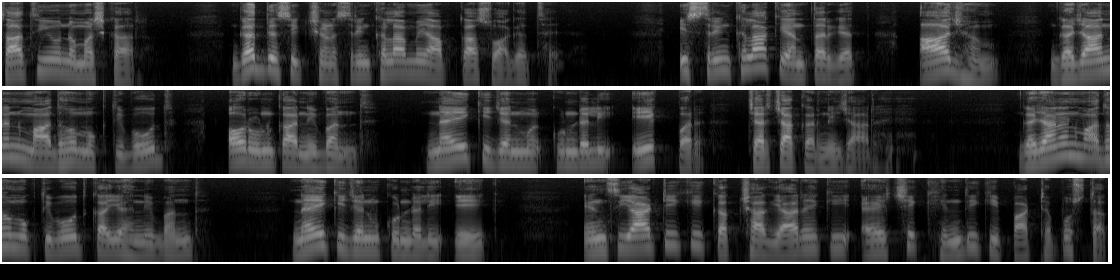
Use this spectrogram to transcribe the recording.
साथियों, नमस्कार। गद्य शिक्षण श्रृंखला में आपका स्वागत है। इस श्रृंखला के अंतर्गत आज हम गजानन माधव मुक्तिबोध और उनका निबंध, नए की जन्म कुंडली एक पर चर्चा करने जा रहे हैं। गजानन माधव मुक्तिबोध का यह निबंध, नए की जन्म कुंडली एक एन की कक्षा ग्यारह की ऐच्छिक हिंदी की पाठ्यपुस्तक,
